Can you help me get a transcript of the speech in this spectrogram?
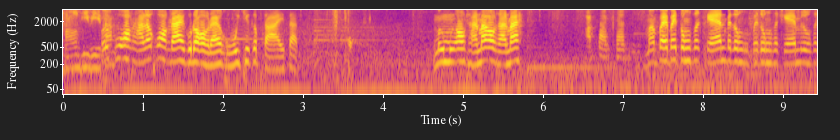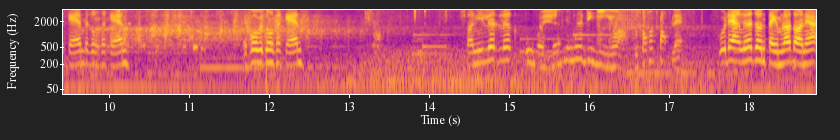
มาตรงทีวีเฮ้ยป่ะกูออกฐานแล้วกูออกได้กูออกได้กูวิ่งชื่อกับตายไอ้สัตว์มึงมึงออกฐานมาออกฐานมาอัดอัดอัดมาไปไปตรงสแกนไปตรงไปตรงสแกนไปตรงสแกนไปตรงสแกนไอโฟนไปตรงสแกน ตอนนี้เลือดเลือดโอ้ยไม่มืดจริงๆว่ะกูต้องไปปรับแหละกูแดงเลือดจนเต็มแล้วตอนเนี้ย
